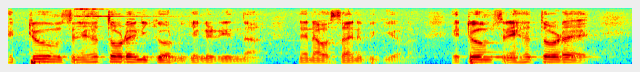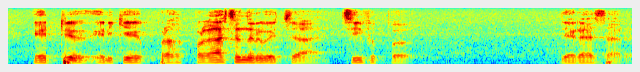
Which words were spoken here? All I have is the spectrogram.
ഏറ്റവും സ്നേഹത്തോടെ എനിക്ക് ഓർമ്മിക്കാൻ കഴിയുന്ന ഞാൻ അവസാനിപ്പിക്കുകയാണ്. ഏറ്റവും സ്നേഹത്തോടെ ഏറ്റവും എനിക്ക് പ്ര- പ്രകാശനം നിർവഹിച്ച ചീഫ് ഇപ്പ് ജയരാജ് സാറ്.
